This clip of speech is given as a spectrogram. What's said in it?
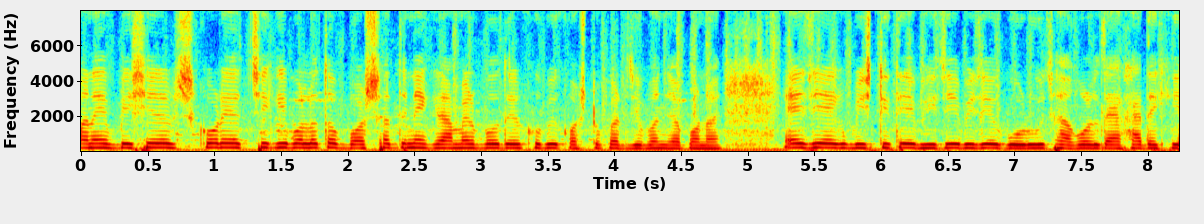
মানে বিশেষ করে হচ্ছে কি বলতো, বর্ষার দিনে গ্রামের বউদের খুবই কষ্টকর জীবনযাপন হয়। এই যে বৃষ্টিতে ভিজে ভিজে গরু, ছাগল দেখা দেখি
